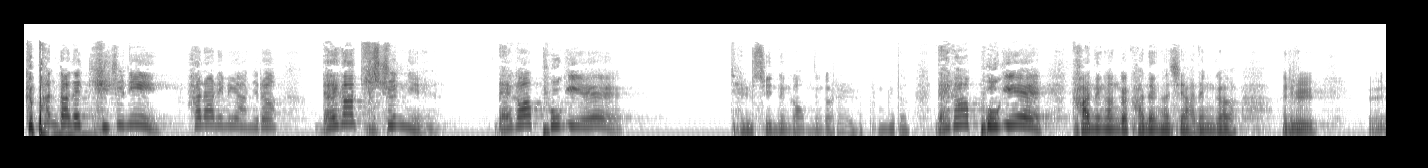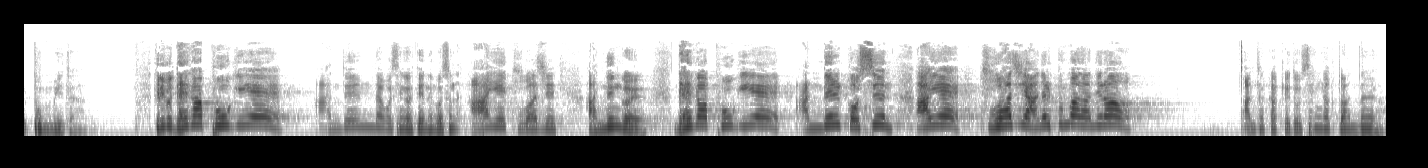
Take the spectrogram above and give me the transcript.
그 판단의 기준이 하나님이 아니라 내가 기준이에요. 내가 보기에 될 수 있는가 없는가를 봅니다. 내가 보기에 가능한가 가능하지 않은가를 봅니다. 그리고 내가 보기에 안 된다고 생각되는 것은 아예 구하지 않는 거예요. 내가 보기에 안 될 것은 아예 구하지 않을 뿐만 아니라 안타깝게도 생각도 안 나요.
